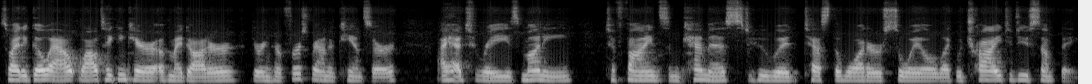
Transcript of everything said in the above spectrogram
So i had to go out while taking care of my daughter during her first round of cancer I had to raise money to find some chemist who would test the water, soil, like would try to do something.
